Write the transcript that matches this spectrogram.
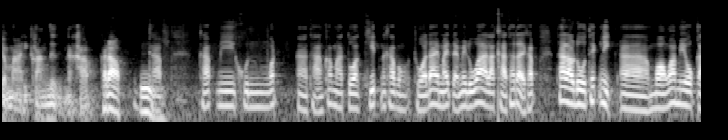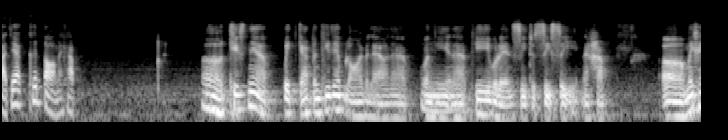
จะมาอีกครั้งหนึ่งนะครับ ครับอืมครับ ครับ มีคุณมดอ่าถามเข้ามาตัวคิดนะครับบอกถัวได้ไหมแต่ไม่รู้ว่าราคาเท่าไหร่ครับ ถ้าเราดูเทคนิคอามองว่ามีโอกาสที่จะขึ้นต่อไหมครับ เออคิสเนี่ยปิดแกปเป็นที่เรียบร้อยไปแล้วนะครับ วันนี้นะครับที่บริเวณ 4.44 นะครับเออไม่ใช่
